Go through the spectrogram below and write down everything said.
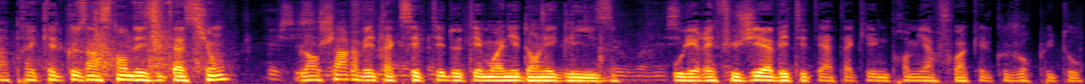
Après quelques instants d'hésitation, Blanchard avait accepté de témoigner dans l'église, où les réfugiés avaient été attaqués une première fois quelques jours plus tôt.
